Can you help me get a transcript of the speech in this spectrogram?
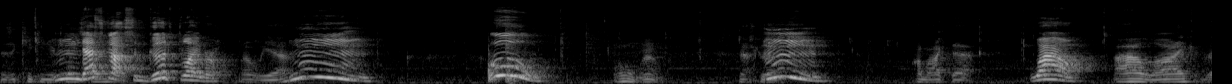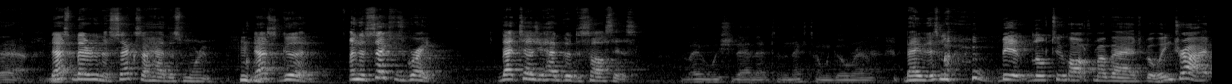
Is it kicking your Mm, taste that's got some good flavor. Oh yeah. Mmm. Ooh. Oh man, that's good. Mmm. I like that. Wow. I like that. That's better than the sex I had this morning. That's good. And the sex was great. That tells you how good the sauce is. Maybe we should add that to the next time we go around. Baby, this might be a little too hot for my vag, but we can try it.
